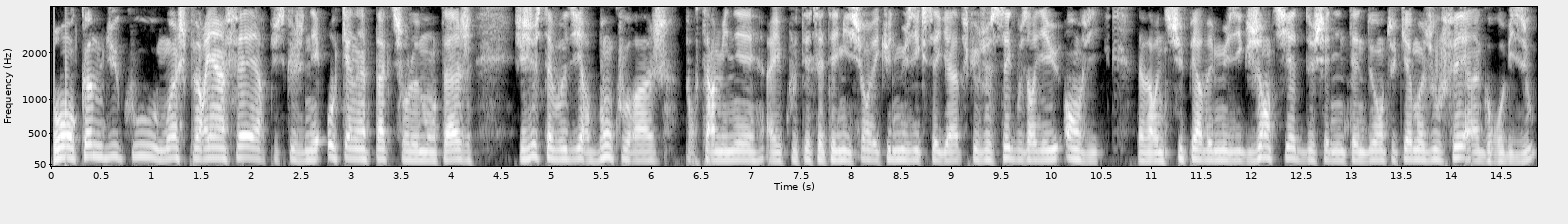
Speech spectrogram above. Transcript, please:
Bon, comme du coup, moi je peux rien faire puisque je n'ai aucun impact sur le montage, j'ai juste à vous dire bon courage pour terminer à écouter cette émission avec une musique Sega, parce que je sais que vous auriez eu envie d'avoir une superbe musique gentillette de chez Nintendo. En tout cas, moi je vous fais un gros bisou.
